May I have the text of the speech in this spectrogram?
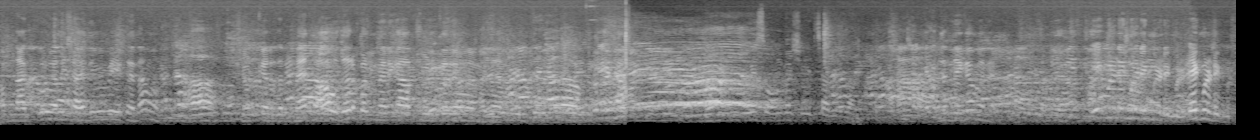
हम नागपुर वाली शादी में भी थे ना हाँ। शूट कर रहे मैं था उधर पर मैंने कहा आप शूट कर रहे हो मैं सॉन्ग का शूट चालू था। देखा मैंने? एक मिनट एक मिनट एक मिनट एक मिनट। एक मिनट एक मिनट।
